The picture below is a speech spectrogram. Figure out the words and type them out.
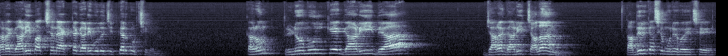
তারা গাড়ি পাচ্ছে না, একটা গাড়ি বলে চিৎকার করছিলেন। কারণ তৃণমূলকে গাড়ি দেয়া, যারা গাড়ি চালান, তাদের কাছে মনে হয়েছে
